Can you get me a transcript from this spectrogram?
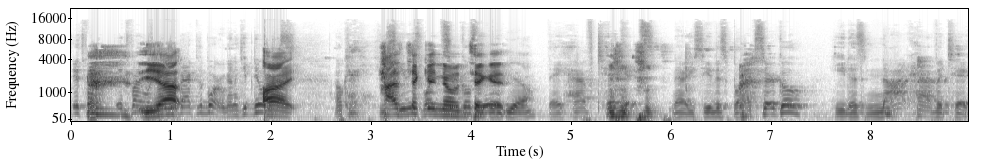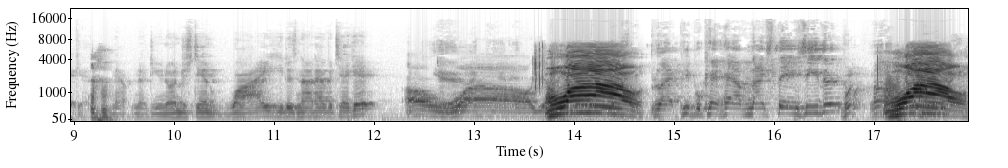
It's fine. It's fine. We're Yeah. gonna back to the board. We're gonna keep doing All this. Okay. you Has ticket, no circles here? ticket. Yeah. They have tickets. now you see this black circle? He does not have a ticket. Uh-huh. now, now, do you understand why he does not have a ticket? Oh Yeah, wow. Yeah. Wow. Black people can't have nice things either. What? Wow.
